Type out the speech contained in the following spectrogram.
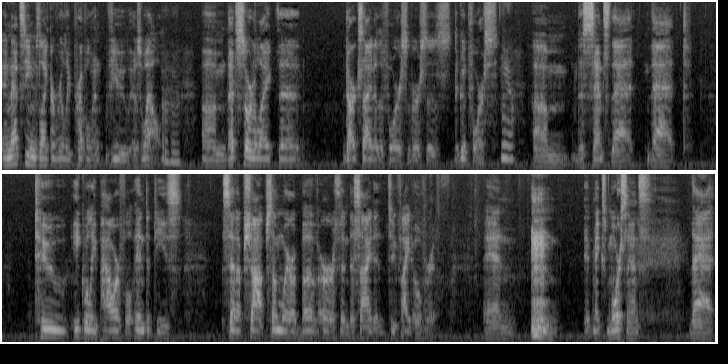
And that seems like a really prevalent view as well. Mm-hmm. Um, that's sort of like the dark side of the force versus the good force. Yeah. Um, the sense that that two equally powerful entities set up shop somewhere above Earth and decided to fight over it. And it makes more sense that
